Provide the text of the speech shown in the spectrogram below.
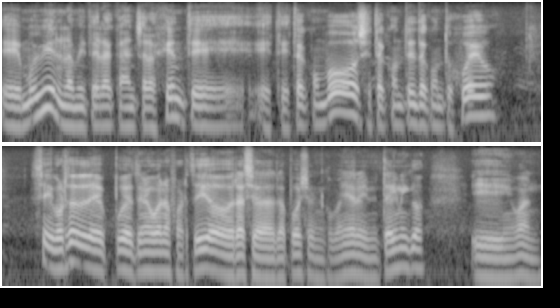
eh, muy bien en la mitad de la cancha. La gente este, está con vos, está contenta con tu juego. Sí, por suerte pude tener buenos partidos gracias al apoyo de mi compañero y mi técnico y bueno,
